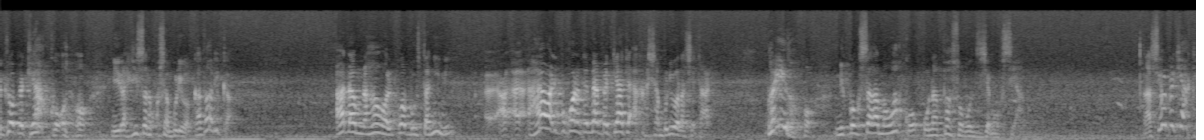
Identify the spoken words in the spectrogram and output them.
Ukiwa peke yako ni rahisi na kushambuliwa. Kadhalika Adam na Hawa walikuwa bustanini. Hawa alipokuwa anatembea peke yake akashambuliwa na shetani. Kwa hiyo ni kwa usalama wako unapaswa kuanzisha mahusiano, na sio peke yake.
